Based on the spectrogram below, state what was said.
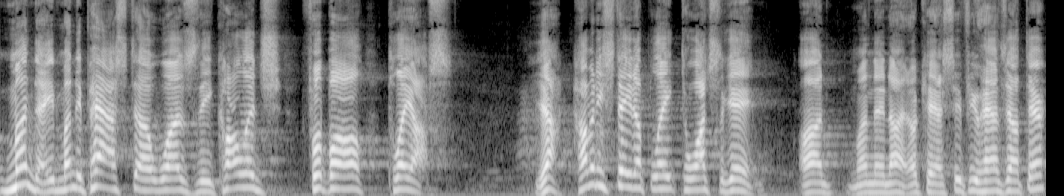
Monday, Monday past uh, was the college football playoffs. Yeah, how many stayed up late to watch the game on Monday night? Okay, I see a few hands out there.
